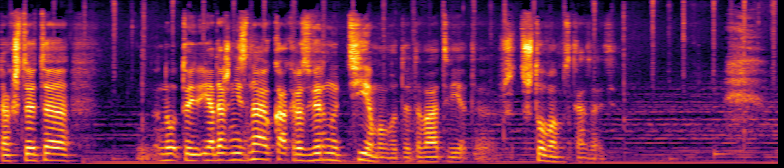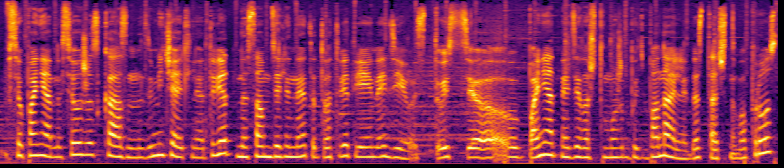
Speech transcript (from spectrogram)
Так что это, ну, то я даже не знаю, как развернуть тему вот этого ответа. Что вам сказать? Все понятно, все уже сказано. Замечательный ответ. На самом деле на этот ответ я и надеялась. То есть, э, понятное дело, что может быть банальный достаточно вопрос,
